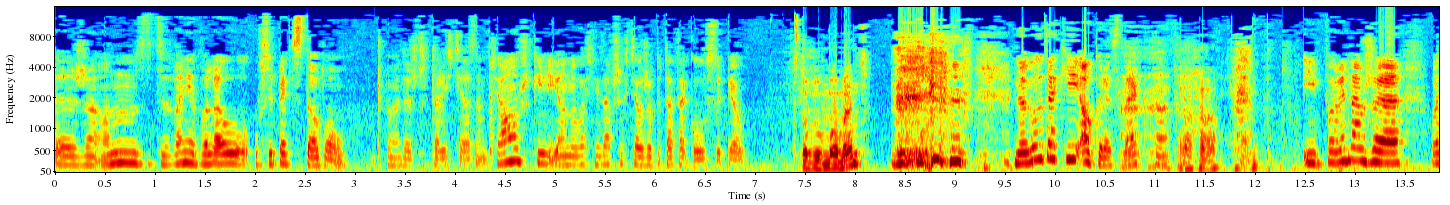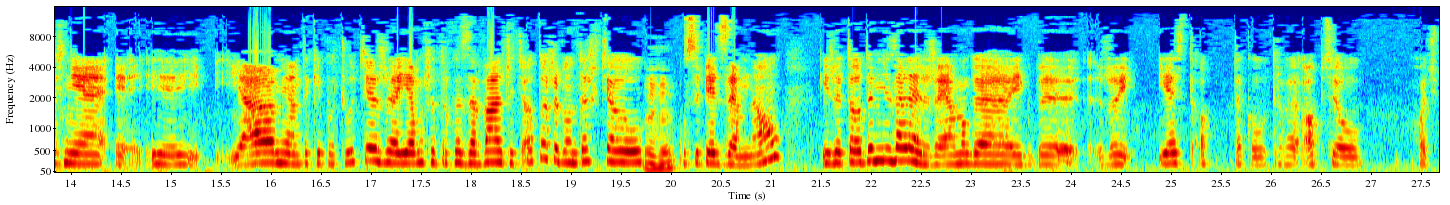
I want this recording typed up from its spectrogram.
e, że on zdecydowanie wolał usypiać z tobą. Czy pamiętasz, czytaliście razem książki i on właśnie zawsze chciał, żeby tata go usypiał. To był moment? no był taki okres, tak? No. Aha. I pamiętam, że właśnie y, ja miałam takie poczucie, że ja muszę trochę zawalczyć o to, żeby on też chciał mhm. usypiać ze mną i że to ode mnie zależy, że ja mogę jakby, że jest taką trochę opcją, choć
